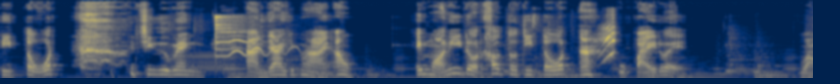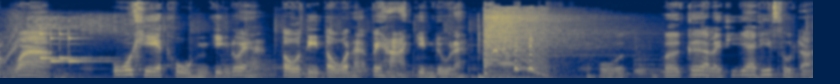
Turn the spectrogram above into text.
ตีโตสชื่อแม่งอ่านยากชิบหาย เอ้า ไอหมอนี่โดดเข้าโตตีโตสอะกูไปด้วย หวังว่า โอเคถูกจริงๆด้วยฮะ โตตีโตสฮะ ไปหากินดูนะ โอ้โห เบอร์เกอร์อะไรที่แย่ที่สุดเหรอ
